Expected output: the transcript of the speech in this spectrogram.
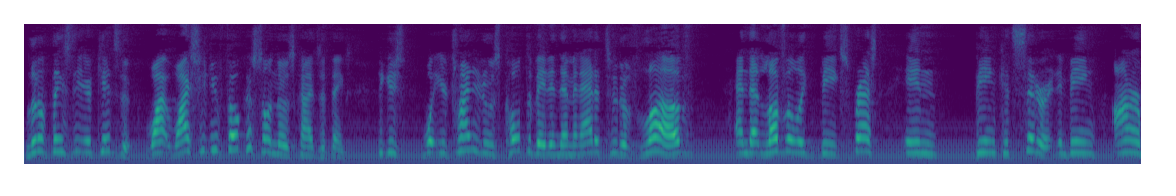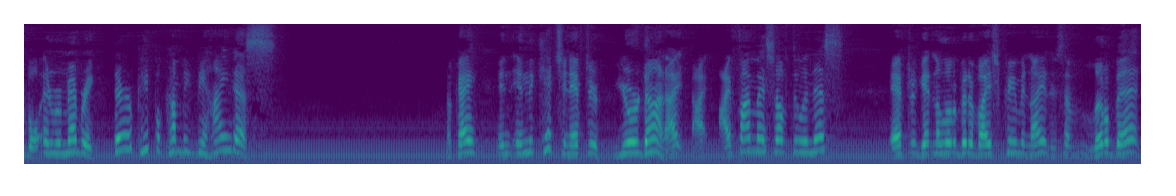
Little things that your kids do. Why, why should you focus on those kinds of things? Because what you're trying to do is cultivate in them an attitude of love, and that love will be expressed in being considerate and being honorable and remembering there are people coming behind us. Okay? In, in the kitchen after you're done. I, I, I find myself doing this after getting a little bit of ice cream at night, just a little bit.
